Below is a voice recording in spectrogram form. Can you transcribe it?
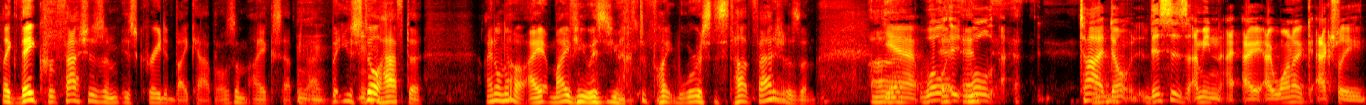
like they fascism is created by capitalism. I accept Mm-hmm. that, but you still have to. I don't know. I my view is you have to fight wars to stop fascism. Uh, yeah. Well, and- it, and- well, Todd, don't. This is. I mean, I I, I want to actually.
